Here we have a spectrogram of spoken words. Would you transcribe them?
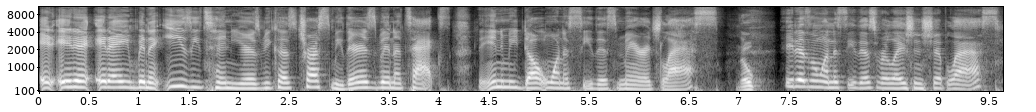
it, it it ain't been an easy ten years because trust me, there has been attacks. The enemy don't want to see this marriage last. Nope. He doesn't want to see this relationship last.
